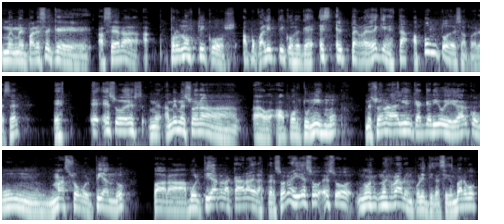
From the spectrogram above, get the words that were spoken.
me, parece que hacer pronósticos apocalípticos de que es el PRD quien está a punto de desaparecer, e, eso es, a mí me suena a, oportunismo, me suena a alguien que ha querido llegar con un mazo golpeando para voltear la cara de las personas y eso, eso no, es, raro en política. Sin embargo,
